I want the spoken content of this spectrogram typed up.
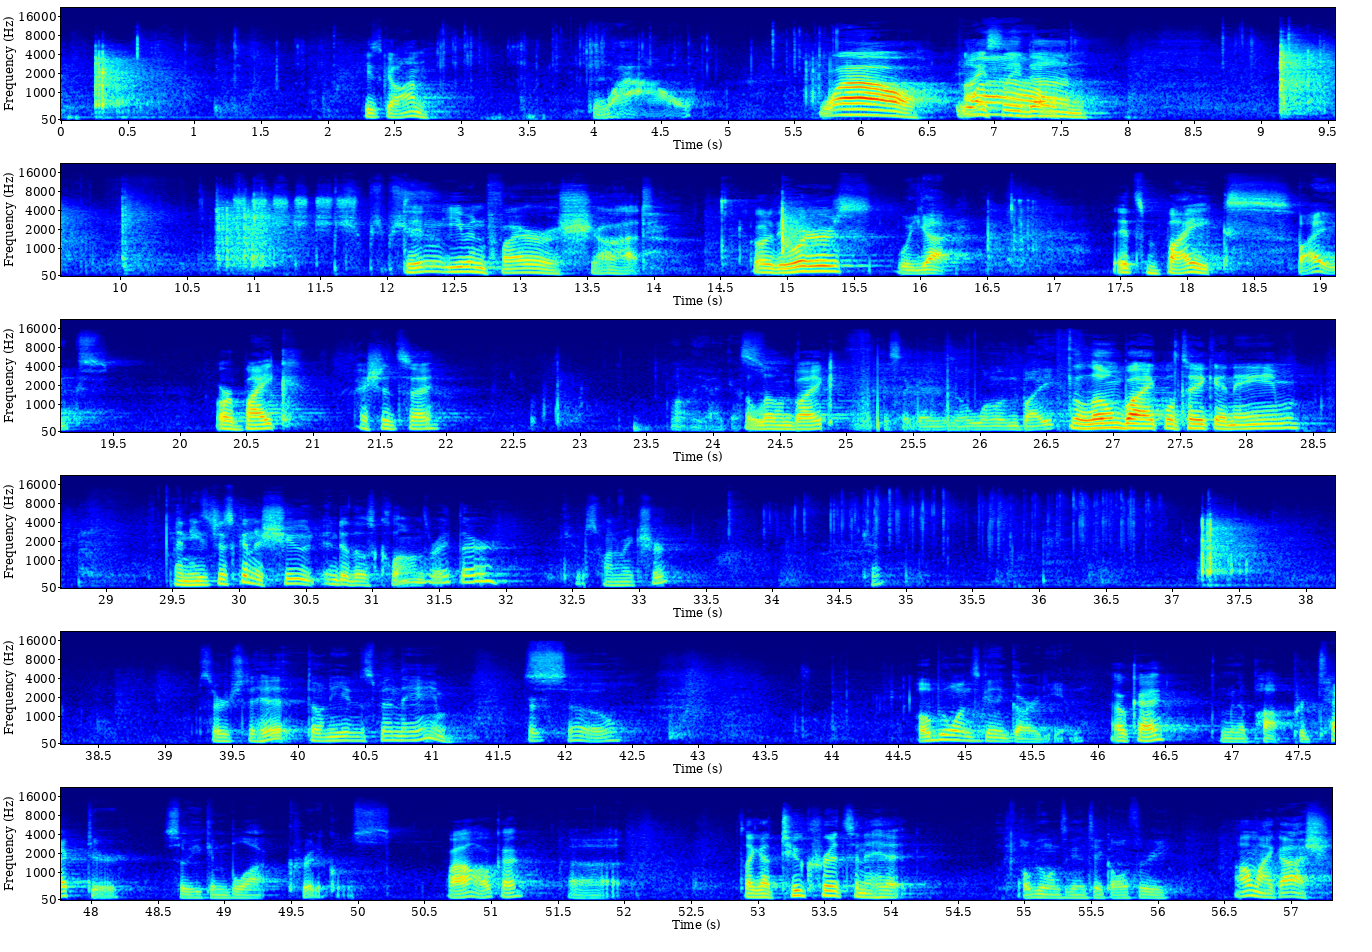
He's gone. Okay. Wow. Wow. Nicely Wow. done. Didn't even fire a shot. Go to the orders. What you got? It's bikes. Bikes. Or bike, I should say. Well, yeah, I guess. The lone bike. I guess that guy is a lone bike. The lone bike will take an aim And he's just going to shoot into those clones right there. Just want to make sure. Okay. Surge to hit. Don't need to spend the aim. So, Obi Wan's gonna Guardian. Okay. I'm gonna pop Protector so he can block criticals. Wow. Okay. Uh, So I got two crits and a hit. Obi Wan's gonna take all three. Oh my gosh.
